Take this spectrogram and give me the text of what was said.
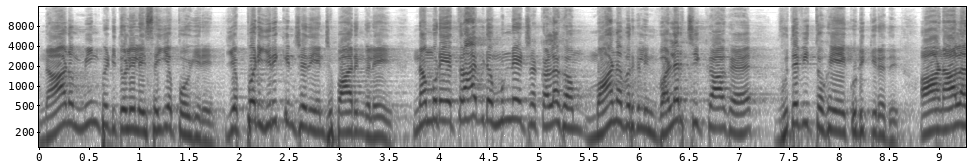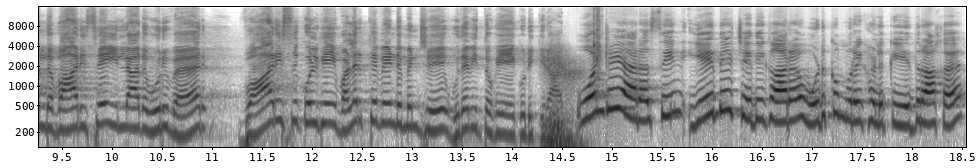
நானும் மீன்பிடி தொழிலை செய்ய போகிறேன். எப்படி இருக்கின்றது என்று பாருங்களே. நம்முடைய திராவிட முன்னேற்ற கழகம் மாணவர்களின் வளர்ச்சிக்காக உதவித்தொகையை கொடுக்கிறது. ஆனால் அந்த வாரிசே இல்லாத ஒருவர் வாரிசு கொள்கையை வளர்க்க வேண்டும் என்று உதவித்தொகையை கொடுக்கிறார். ஒன்றிய அரசின் ஏதே செதிகார ஒடுக்குமுறைகளுக்கு எதிராக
